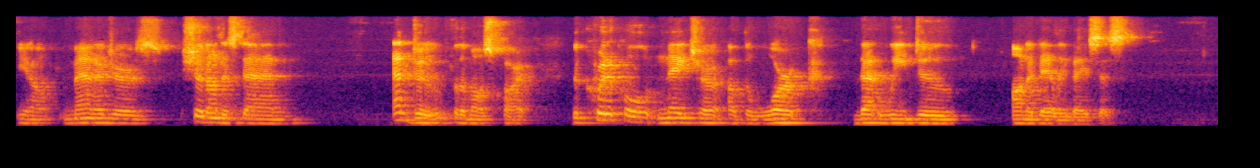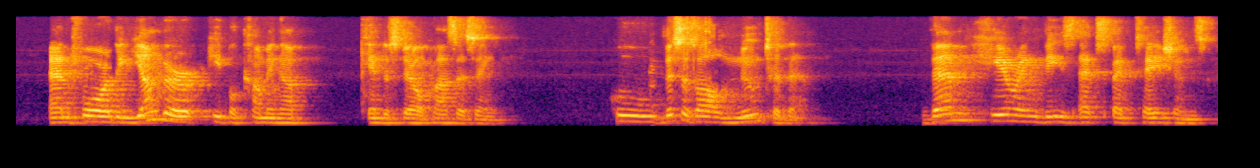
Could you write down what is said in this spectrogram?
you know managers should understand and do for the most part the critical nature of the work that we do on a daily basis. And for the younger people coming up into sterile processing, who this is all new to them, them hearing these expectations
